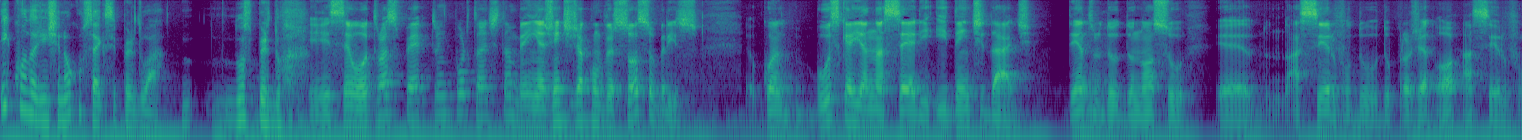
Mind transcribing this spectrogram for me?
E quando a gente não consegue se perdoar? Nos perdoar. Esse é outro aspecto importante também. E a gente já conversou sobre isso. Quando, busca aí na série Identidade, dentro do, do nosso é, acervo do, do projeto. Ó, oh, acervo.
